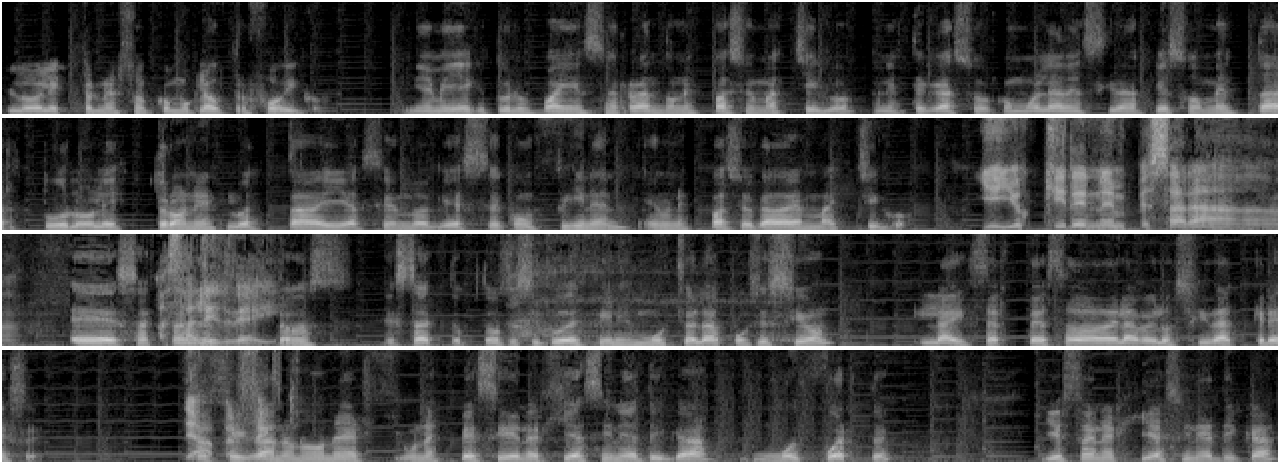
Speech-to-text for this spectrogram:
los electrones son como claustrofóbicos y a medida que tú los vayas encerrando en un espacio más chico, en este caso como la densidad empieza a aumentar, tú los electrones lo estás haciendo que se confinen en un espacio cada vez más chico. Y ellos quieren empezar a, a salir de ahí. Entonces, exacto. Entonces, si tú defines mucho la posición, la incerteza de la velocidad crece. Ya, Entonces ganan una, una especie de energía cinética muy fuerte. Y esa energía cinética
